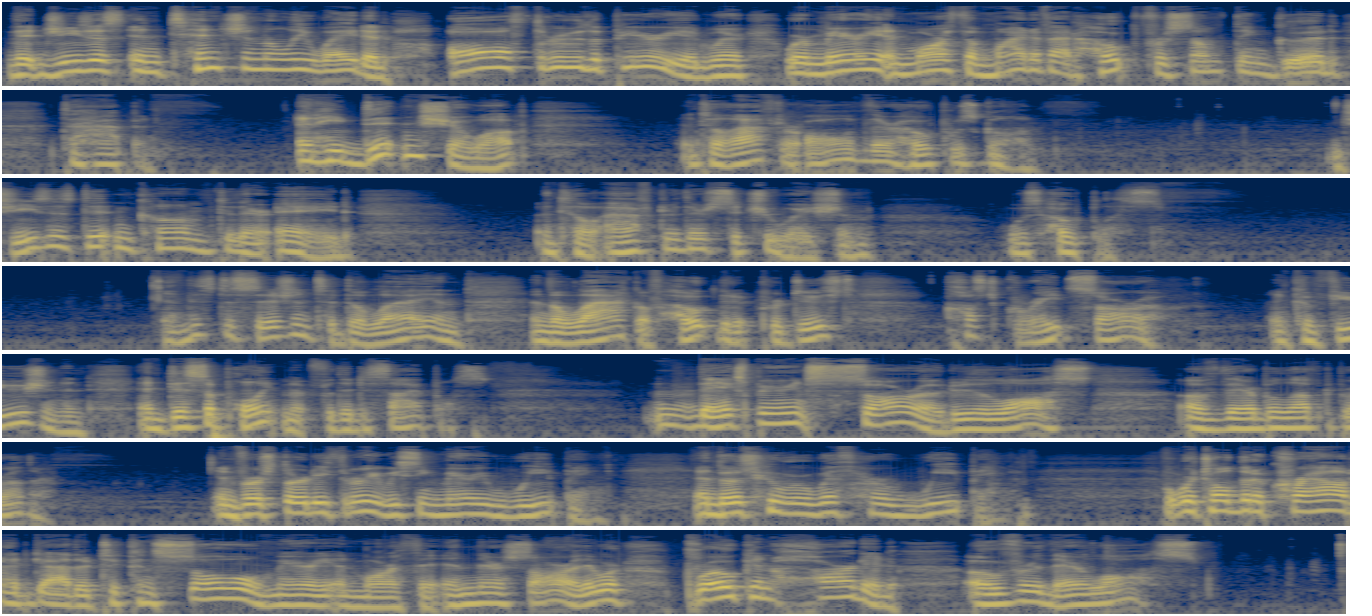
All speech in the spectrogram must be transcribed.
that Jesus intentionally waited all through the period where, where Mary and Martha might have had hope for something good to happen. And he didn't show up until after all of their hope was gone. Jesus didn't come to their aid until after their situation was hopeless. And this decision to delay and, and the lack of hope that it produced caused great sorrow and confusion and, and disappointment for the disciples. They experienced sorrow due to the loss of their beloved brother. In verse 33, we see Mary weeping, and those who were with her weeping. But we're told that a crowd had gathered to console Mary and Martha in their sorrow. They were brokenhearted over their loss.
